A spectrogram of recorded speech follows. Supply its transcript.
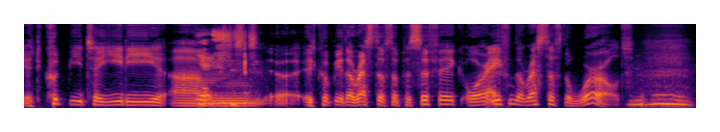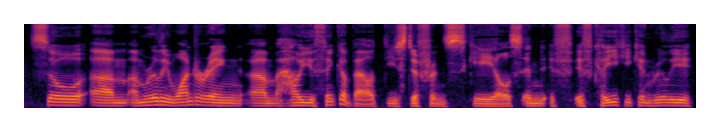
It could be Tahiti. Um, yes. uh, it could be the rest of the Pacific or right. even the rest of the world. Mm-hmm. So um, I'm really wondering um, how you think about these different scales and if, if Kahiki can really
